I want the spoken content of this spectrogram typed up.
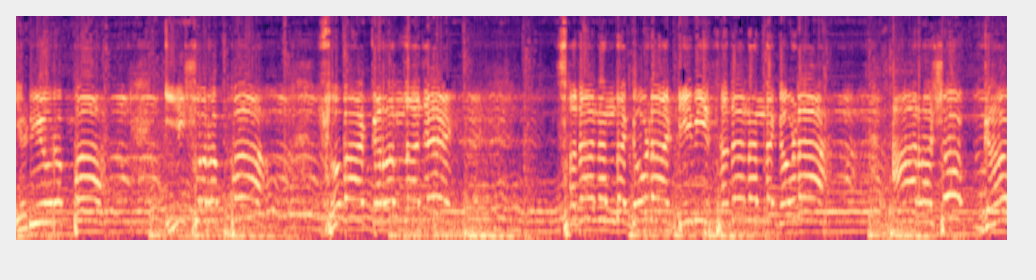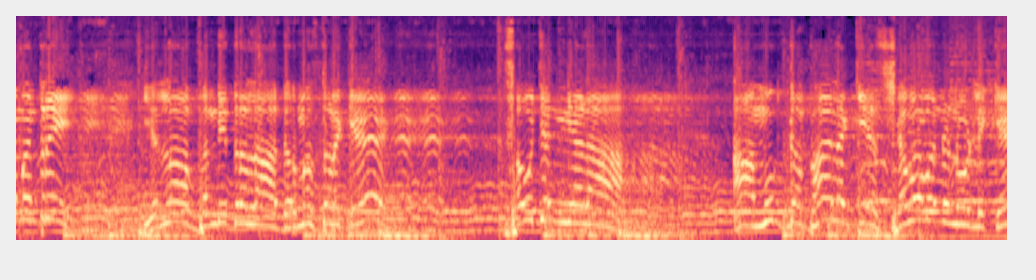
Yediyurappa, Eshwarappa Shobha Karandlaje Sadananda Gowda D V Sadananda Gowda, R Ashok ಗೃಹ ಎಲ್ಲ ಬಂದಿದ್ರಲ್ಲ ಧರ್ಮಸ್ಥಳಕ್ಕೆ. ಸೌಜನ್ಯಳ ಆ ಮುಗ್ಧ ಬಾಲಕಿಯ ಶವವನ್ನು ನೋಡ್ಲಿಕ್ಕೆ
